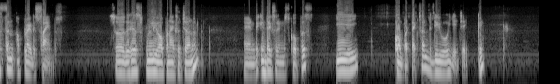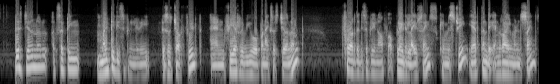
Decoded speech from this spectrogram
SN Applied Science. So this is fully open access journal and indexed in Scopus Ei Compendex and DOHI. Okay. This journal accepting multidisciplinary research of field and peer review open access journal for the discipline of applied life science, chemistry, earth and environment science,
